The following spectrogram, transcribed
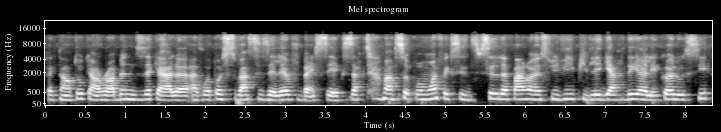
fait que tantôt, quand Robin disait qu'elle ne voit pas souvent ses élèves, ben c'est exactement ça pour moi. Fait que c'est difficile de faire un suivi puis de les garder à l'école aussi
